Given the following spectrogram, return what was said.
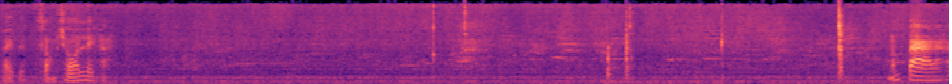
ใส่แบบสองช้อนเลยค่ะ น้ำปลานะคะ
